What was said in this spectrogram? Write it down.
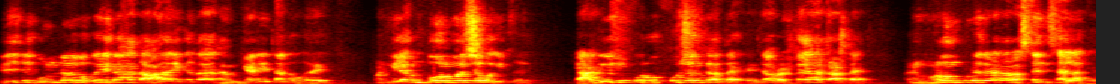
त्याचे ते गुंड लोक येतात दादा येतात धमक्या देतात वगैरे. पण गेल्या आपण दोन वर्ष बघितलंय. की आदिवासी पोरं उपोषण करतायत त्यांचा भ्रष्टाचार काढतायत. आणि म्हणून कुठेतरी आता रस्ते दिसायला लागले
